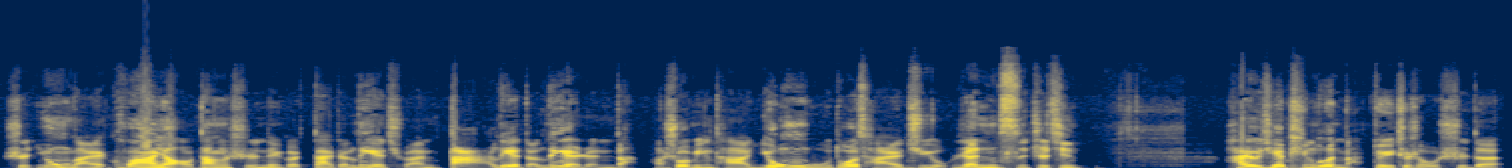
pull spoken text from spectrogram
是用来夸耀当时那个带着猎犬打猎的猎人的啊，说明他勇武多才，具有仁慈之心。还有一些评论呢，对这首诗的。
